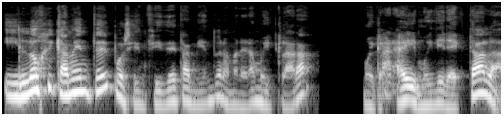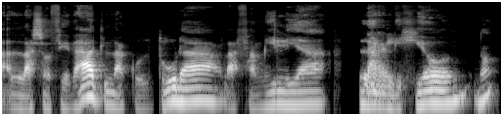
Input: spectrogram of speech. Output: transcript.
y lógicamente pues incide también de una manera muy clara, muy clara y muy directa la, la sociedad, la cultura, la familia, la religión, ¿no?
